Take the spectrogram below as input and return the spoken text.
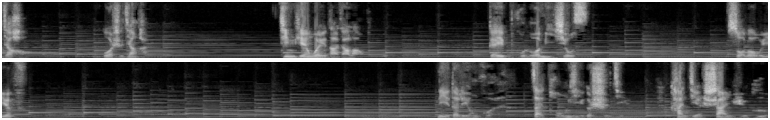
家好，我是江海。今天为大家朗读《给普罗米修斯》索洛维耶夫。你的灵魂在同一个世界，看见善与恶，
